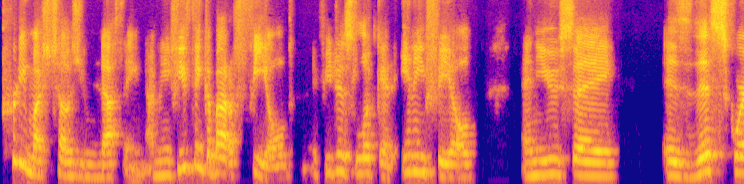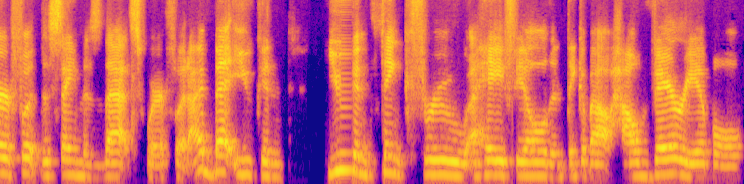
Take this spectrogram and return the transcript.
pretty much tells you nothing. I mean, if you think about a field, if you just look at any field and you say, is this square foot the same as that square foot? I bet you can you can think through a hay field and think about how variable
